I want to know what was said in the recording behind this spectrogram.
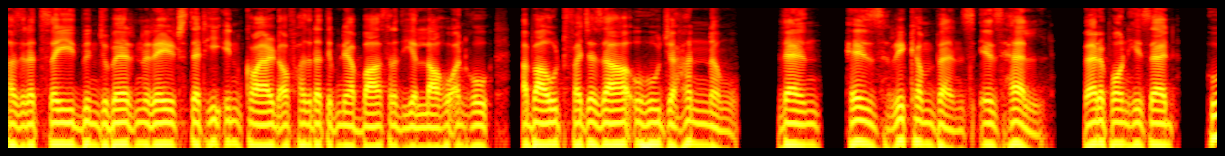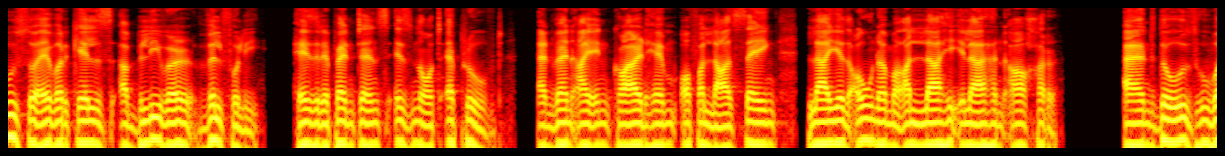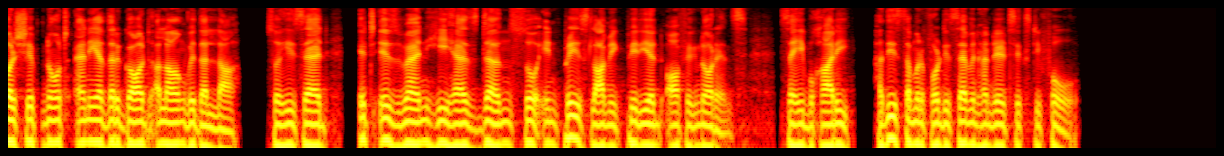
Hazrat Sa'id bin Jubair narrates that he inquired of Hazrat ibn Abbas radiallahu anhu about fajaza'uhu jahannam. Then his recompense is hell. Whereupon he said, Whosoever kills a believer wilfully, his repentance is not approved. And when I inquired him of Allah, saying, La yad'una ma'allahi ilahan akhar, and those who worship not any other God along with Allah. So he said, it is when he has done so in pre-Islamic period of ignorance. Sahih Bukhari, Hadith number 4764.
